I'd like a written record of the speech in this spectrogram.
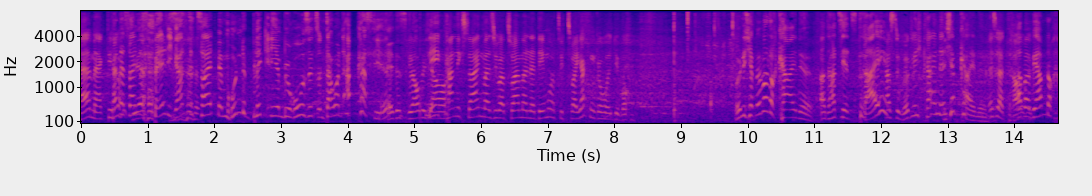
Hä, merkt die Kann das sein, dass Bell die ganze Zeit mit dem Hundeblick in ihrem Büro sitzt und dauernd abkassiert? Ey, das glaube ich Nee, auch. kann nicht sein, weil sie war zweimal in der Demo, hat sich zwei Jacken geholt die Woche. Und ich habe immer noch keine. Also hat sie jetzt drei? Hast du wirklich keine? Ich habe keine. Das ist ja traurig. Aber wir haben, doch,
